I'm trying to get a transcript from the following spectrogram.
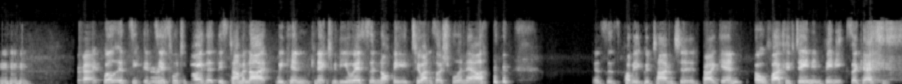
Great. Well, it's it's useful to know that this time of night we can connect with the US and not be too unsociable an hour. it's, it's probably a good time to try again. Oh, 5.15 in Phoenix. Okay.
